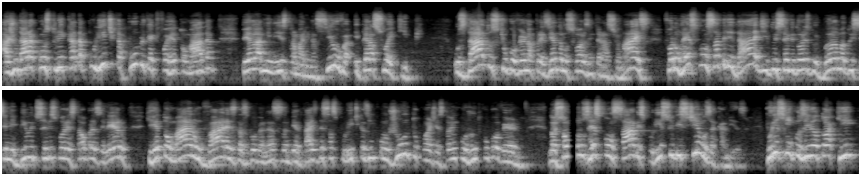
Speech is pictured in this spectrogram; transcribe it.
ajudaram a construir cada política pública que foi retomada pela ministra Marina Silva e pela sua equipe. Os dados que o governo apresenta nos fóruns internacionais foram responsabilidade dos servidores do IBAMA, do ICMBio e do Serviço Florestal Brasileiro, que retomaram várias das governanças ambientais dessas políticas em conjunto com a gestão, em conjunto com o governo. Nós somos responsáveis por isso e vestimos a camisa. Por isso que, inclusive, eu estou aqui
